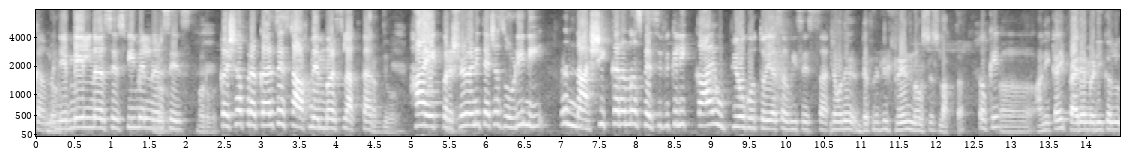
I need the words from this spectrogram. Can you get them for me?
का? म्हणजे मेल नर्सेस फिमेल नर्सेस कशा प्रकारचे स्टाफ मेंबर्स लागतात? हा एक प्रश्न. आणि त्याच्या जोडीनी पण नाशिककरांना स्पेसिफिकली काय उपयोग होतो या सर्व्हिसेसचा त्याच्यामध्ये डेफिनेटली ट्रेन नर्सेस लागतात. ओके आणि काही पॅरामेडिकल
